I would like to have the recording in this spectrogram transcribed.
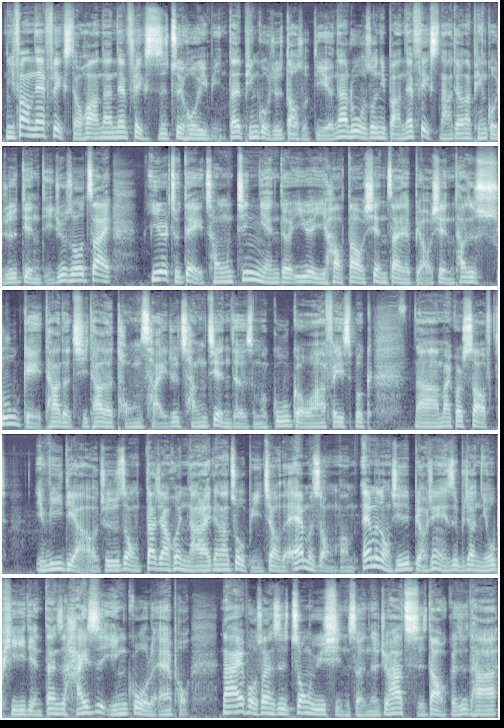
你放 Netflix 的话，那 Netflix 是最后一名，但是苹果就是倒数第二。那如果说你把 Netflix 拿掉，那苹果就是垫底。就是说，在 Year to Date 从今年的一月一号到现在的表现，它是输给它的其他的同才，就是常见的什么 Google 啊、Facebook、那 Microsoft。NVIDIA 就是这种大家会拿来跟它做比较的 Amazon 哈，Amazon 其实表现也是比较牛皮一点，但是还是赢过了 Apple。那 Apple 算是终于醒神了，就它迟到，可是它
